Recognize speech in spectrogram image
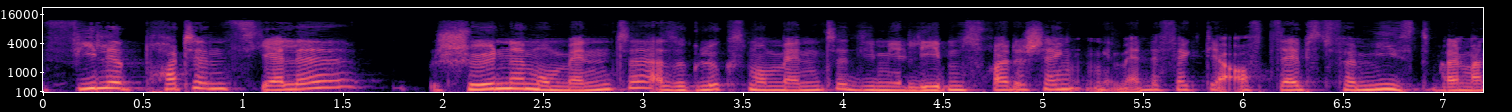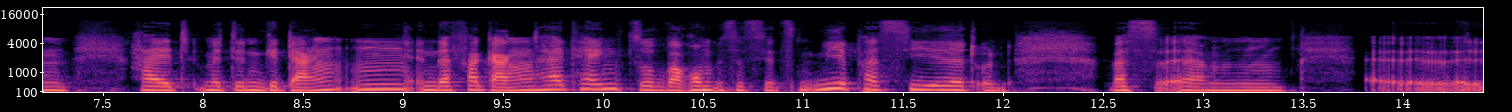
viele potenzielle schöne Momente, also Glücksmomente, die mir Lebensfreude schenken, im Endeffekt ja oft selbst vermiest, weil man halt mit den Gedanken in der Vergangenheit hängt, so warum ist es jetzt mit mir passiert und was ähm, äh,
